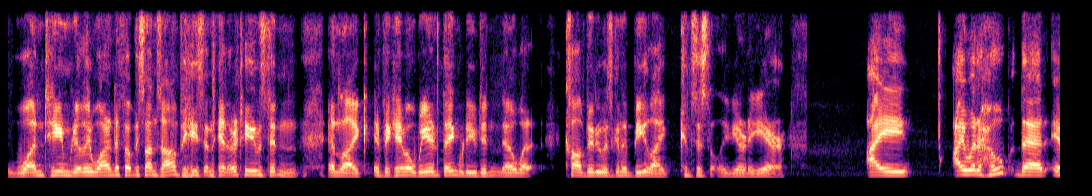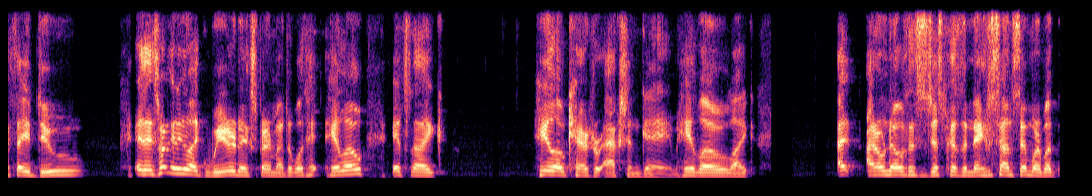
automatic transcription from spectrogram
one team really wanted to focus on zombies and the other teams didn't. And like it became a weird thing where you didn't know what Call of Duty was going to be like consistently year to year. I I would hope that if they do if they start getting like weird and experimental with Halo, it's like Halo character action game. Halo like I, I don't know if this is just because the name sounds similar, but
